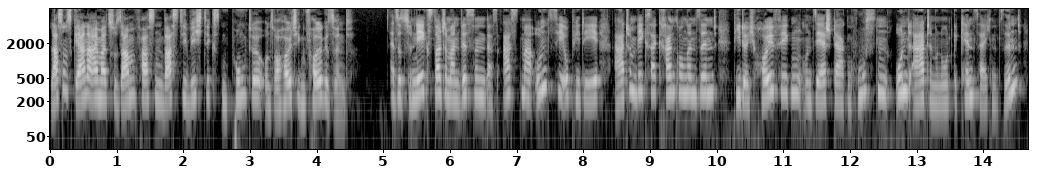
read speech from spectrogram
Lass uns gerne einmal zusammenfassen, was die wichtigsten Punkte unserer heutigen Folge sind. Also zunächst sollte man wissen, dass Asthma und COPD Atemwegserkrankungen sind, die durch häufigen und sehr starken Husten und Atemnot gekennzeichnet sind –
